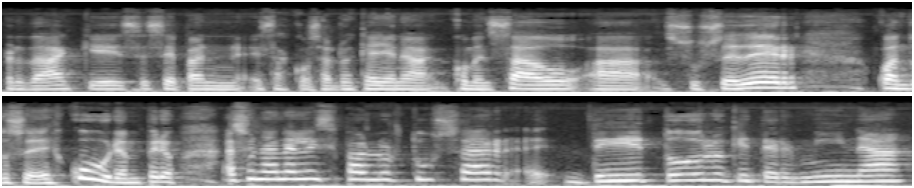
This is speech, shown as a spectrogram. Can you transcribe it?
¿verdad? Que se sepan esas cosas, no es que hayan comenzado a suceder cuando se descubren. Pero hace un análisis, Pablo Ortúzar, de todo lo que termina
